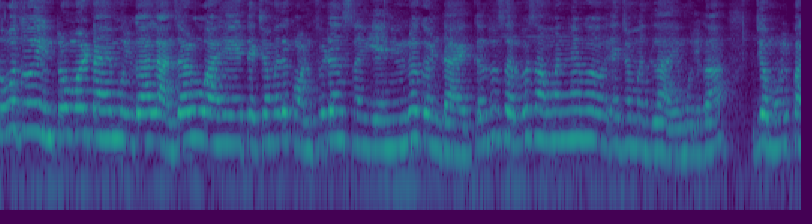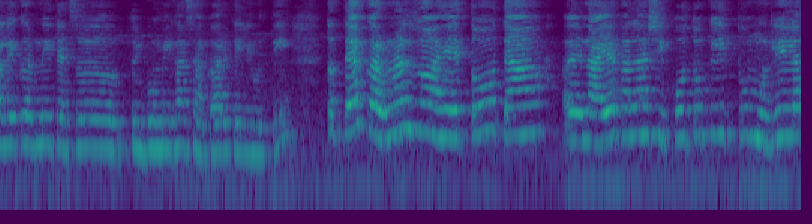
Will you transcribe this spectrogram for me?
तो जो इंट्रोवर्ट आहे मुलगा लाजाळू आहे त्याच्यामध्ये कॉन्फिडन्स नाहीये न्यूनगंड आहेत. कारण तो सर्वसामान्य याच्यामधला आहे मुलगा. जे अमोल पालेकरनी त्याचं भूमिका साकार केली होती. तर त्या कर्नल जो आहे तो त्या नायकाला शिकवतो की तू मुलीला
